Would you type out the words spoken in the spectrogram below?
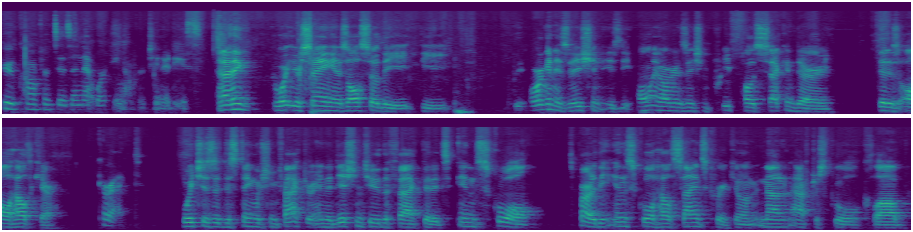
through conferences and networking opportunities. And I think what you're saying is also the the, the organization is the only organization pre post secondary that is all healthcare. Correct. Which is a distinguishing factor. In addition to the fact that it's in school, it's part of the in school health science curriculum, not an after school club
